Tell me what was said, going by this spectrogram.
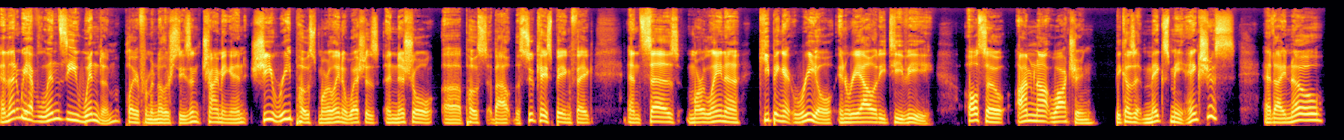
And then we have Lyndsey Windham, player from another season, chiming in. She reposts Marlena Wesh's initial uh, post about the suitcase being fake and says Marlena keeping it real in reality TV. Also, I'm not watching because it makes me anxious and I know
